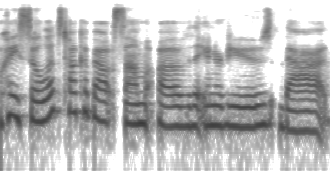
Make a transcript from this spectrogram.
Okay, so let's talk about some of the interviews that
